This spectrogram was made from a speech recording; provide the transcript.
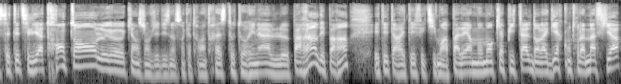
C'était il y a 30 ans, le 15 janvier 1993, Totorina, le parrain des parrains, était arrêté effectivement à Palerme, moment capital dans la guerre contre la mafia.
